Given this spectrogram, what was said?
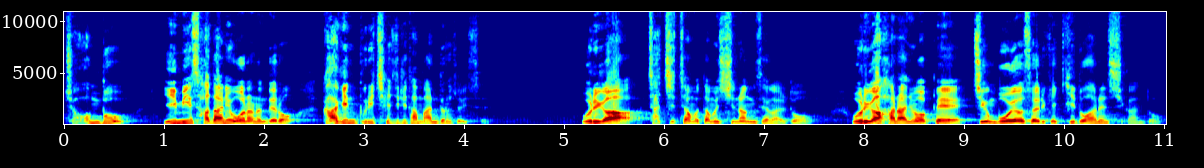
전부 이미 사단이 원하는 대로 각인 뿌리 체질이 다 만들어져 있어요. 우리가 자칫 잘못하면 신앙생활도 우리가 하나님 앞에 지금 모여서 이렇게 기도하는 시간도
